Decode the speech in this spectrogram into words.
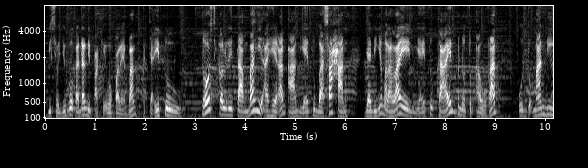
Bisa juga kadang dipakai uang Palembang pecah itu Terus kalau ditambahi akhiran an yaitu basahan Jadinya malah lain yaitu kain penutup aurat untuk mandi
